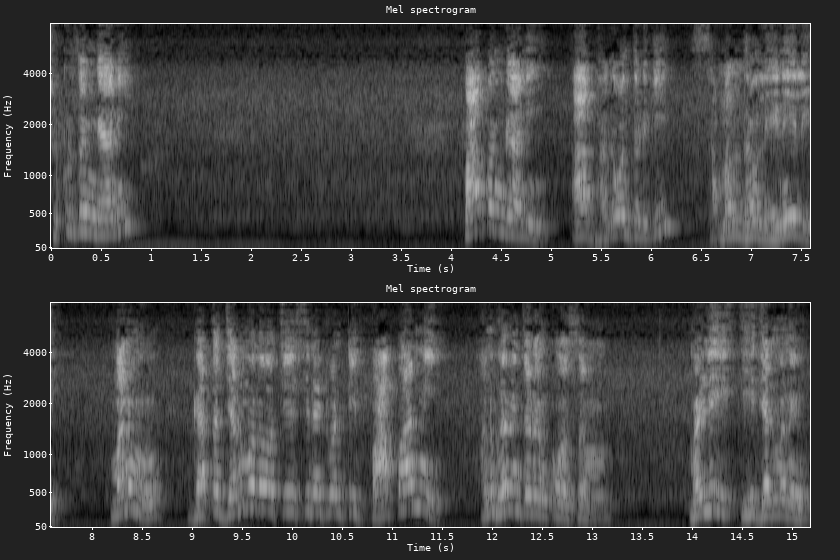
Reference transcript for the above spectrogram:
సుకృతం కానీ పాపం కానీ ఆ భగవంతుడికి సంబంధం లేనే లేదు. మనము గత జన్మలో చేసినటువంటి పాపాన్ని అనుభవించడం కోసం మళ్ళీ ఈ జన్మను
